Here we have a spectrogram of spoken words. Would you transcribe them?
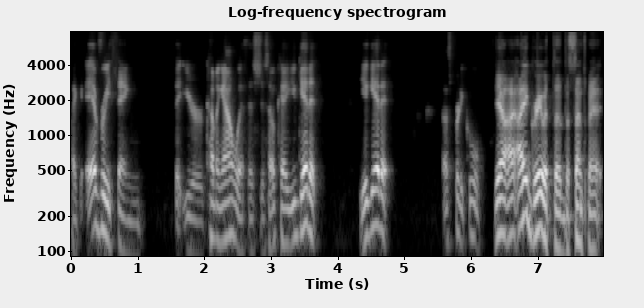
Like everything that you're coming out with is just okay. You get it, you get it. That's pretty cool. Yeah, I, I agree with the, the sentiment,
